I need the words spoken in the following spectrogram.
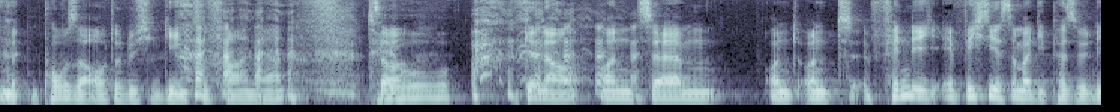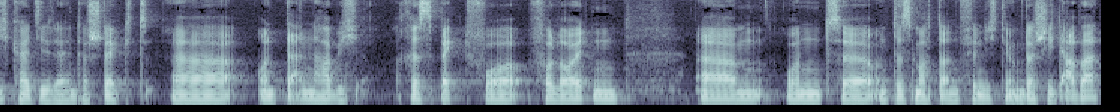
mit einem Poser-Auto durch die Gegend zu fahren. Ja. So, genau. Und, ähm, und, und finde ich, wichtig ist immer die Persönlichkeit, die dahinter steckt. Äh, und dann habe ich Respekt vor, vor Leuten, ähm, und, äh, und das macht dann, finde ich, den Unterschied. Aber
